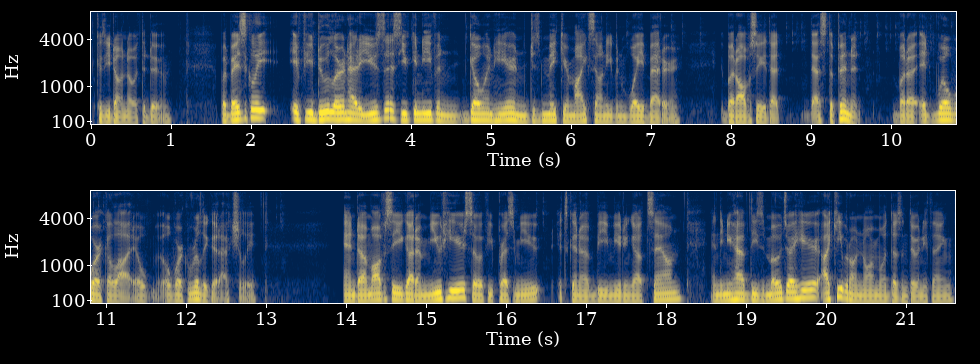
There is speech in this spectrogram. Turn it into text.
because you don't know what to do. But basically, if you do learn how to use this, you can even go in here and just make your mic sound even way better. But obviously, that that's dependent. But uh, it will work a lot. It'll, it'll work really good, actually. And um, obviously, you got a mute here. So if you press mute, it's going to be muting out sound. And then you have these modes right here. I keep it on normal. It doesn't do anything.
